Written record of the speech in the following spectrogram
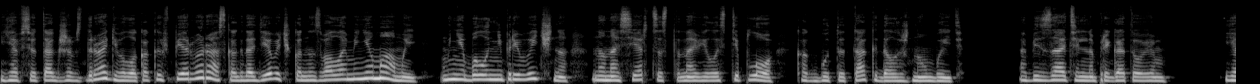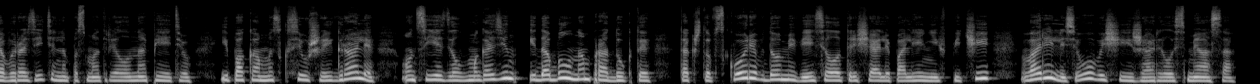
Я все так же вздрагивала, как и в первый раз, когда девочка назвала меня мамой. Мне было непривычно, но на сердце становилось тепло, как будто так и должно быть. «Обязательно приготовим». Я выразительно посмотрела на Петю, и пока мы с Ксюшей играли, он съездил в магазин и добыл нам продукты, так что вскоре в доме весело трещали поленья в печи, варились овощи и жарилось мясо.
